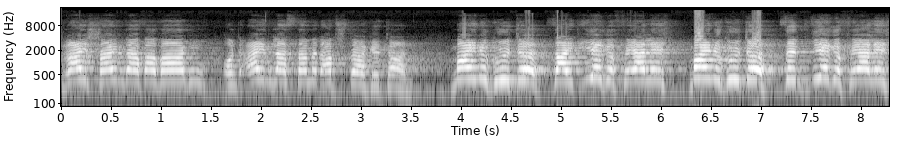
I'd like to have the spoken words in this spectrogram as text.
drei Scheinwerferwagen und ein Laster mit Absperrgittern. Meine Güte, seid ihr gefährlich? Meine Güte, sind wir gefährlich?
